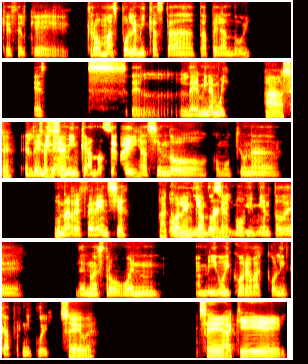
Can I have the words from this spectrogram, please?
que es el que creo más polémica está, está pegando, güey. Es el, de Eminem, güey. Ah, sí. El de Eminem hincándose, güey, haciendo como que una, mm. una referencia. A uniéndose al movimiento de, de nuestro buen amigo y coreback Colin Kaepernick, güey. Sí, güey. Sí, aquí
